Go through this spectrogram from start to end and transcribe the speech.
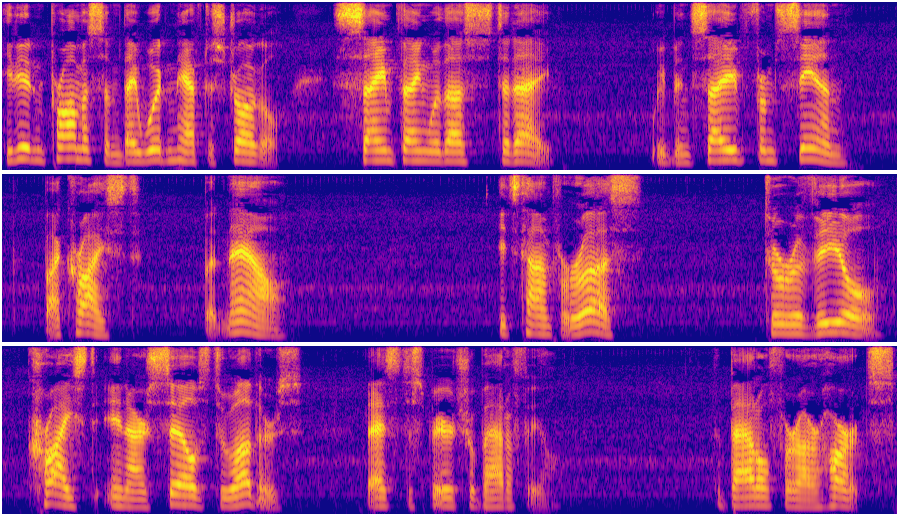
He didn't promise them they wouldn't have to struggle. Same thing with us today. We've been saved from sin by Christ, but now it's time for us to reveal Christ in ourselves to others That's the spiritual battlefield, the battle for our hearts.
